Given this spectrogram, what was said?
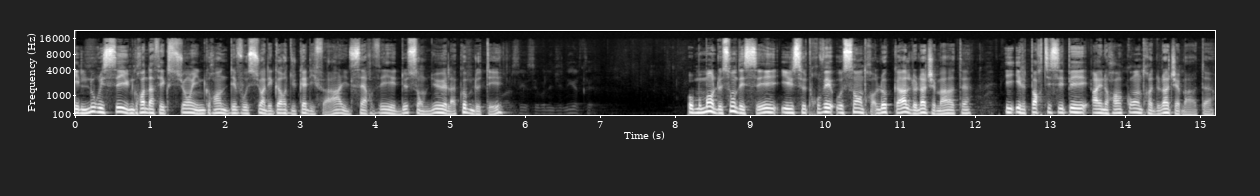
Il nourrissait une grande affection et une grande dévotion à l'égard du califat. Il servait de son mieux la communauté. Au moment de son décès, il se trouvait au centre local de la Jamaat et il participait à une rencontre de la Jamaat.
